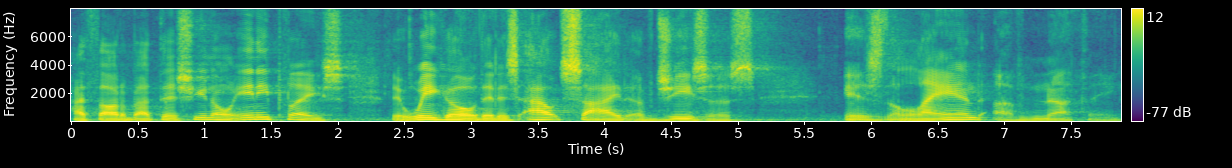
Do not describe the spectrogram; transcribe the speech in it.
I thought about this. You know, any place that we go that is outside of Jesus is the land of nothing.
